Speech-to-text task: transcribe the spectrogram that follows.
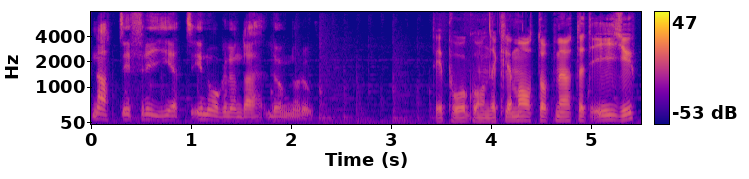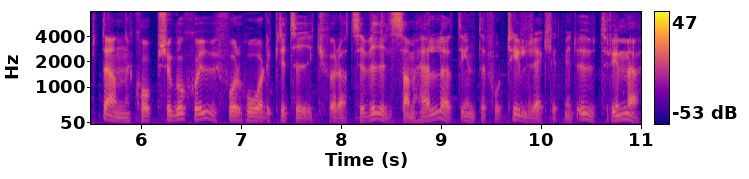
natt i frihet i någorlunda lugn och ro. Det pågående klimattoppmötet i Egypten, COP27, får hård kritik för att civilsamhället inte får tillräckligt med utrymme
